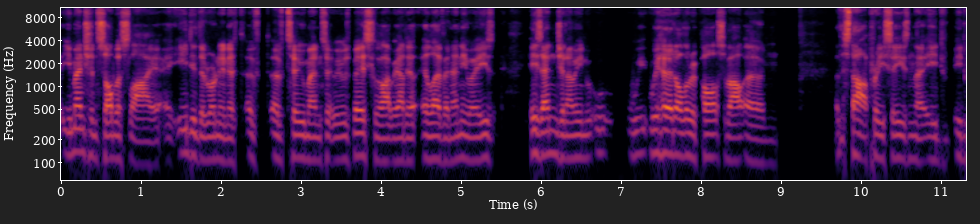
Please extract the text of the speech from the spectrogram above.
you mentioned Szoboszlai. He did the running of, of, of, two men. So it was basically like we had 11 anyway. His, his engine, I mean, we, we heard all the reports about um, at the start of pre-season that he'd he'd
